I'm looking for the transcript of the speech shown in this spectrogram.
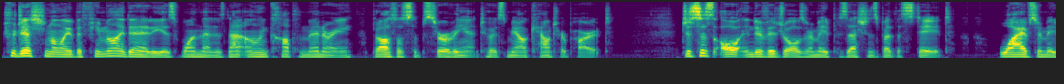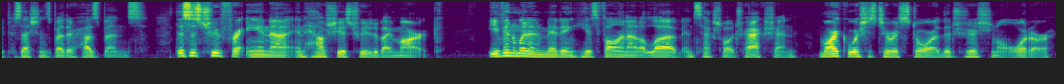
Traditionally, the female identity is one that is not only complementary, but also subservient to its male counterpart. Just as all individuals are made possessions by the state, wives are made possessions by their husbands. This is true for Anna and how she is treated by Mark. Even when admitting he has fallen out of love and sexual attraction, Mark wishes to restore the traditional order,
